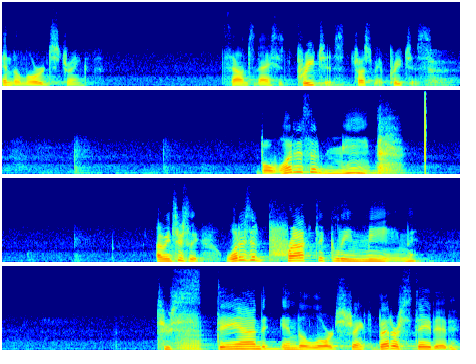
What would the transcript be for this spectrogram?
in the Lord's strength? Sounds nice. It preaches. Trust me, it preaches. But what does it mean? I mean, seriously, what does it practically mean to stand in the Lord's strength? Better stated,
